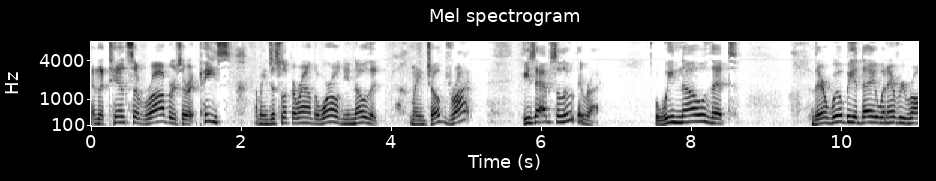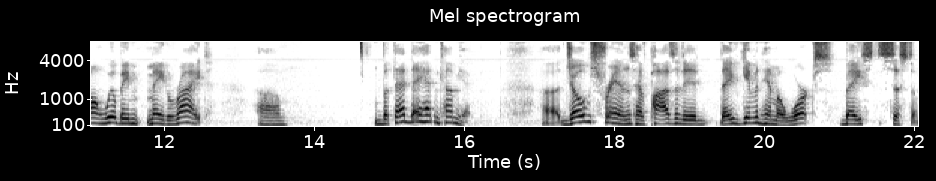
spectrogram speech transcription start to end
and the tents of robbers are at peace. I mean, just look around the world, and you know that. I mean, Job's right; he's absolutely right. We know that there will be a day when every wrong will be made right, um, but that day hadn't come yet. Uh, Job's friends have posited, they've given him a works based system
